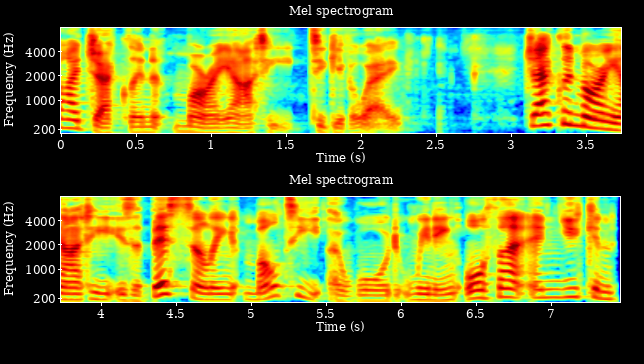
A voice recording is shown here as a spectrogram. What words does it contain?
by Jaclyn Moriarty to give away. Jaclyn Moriarty is a best selling, multi award winning author, and you can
